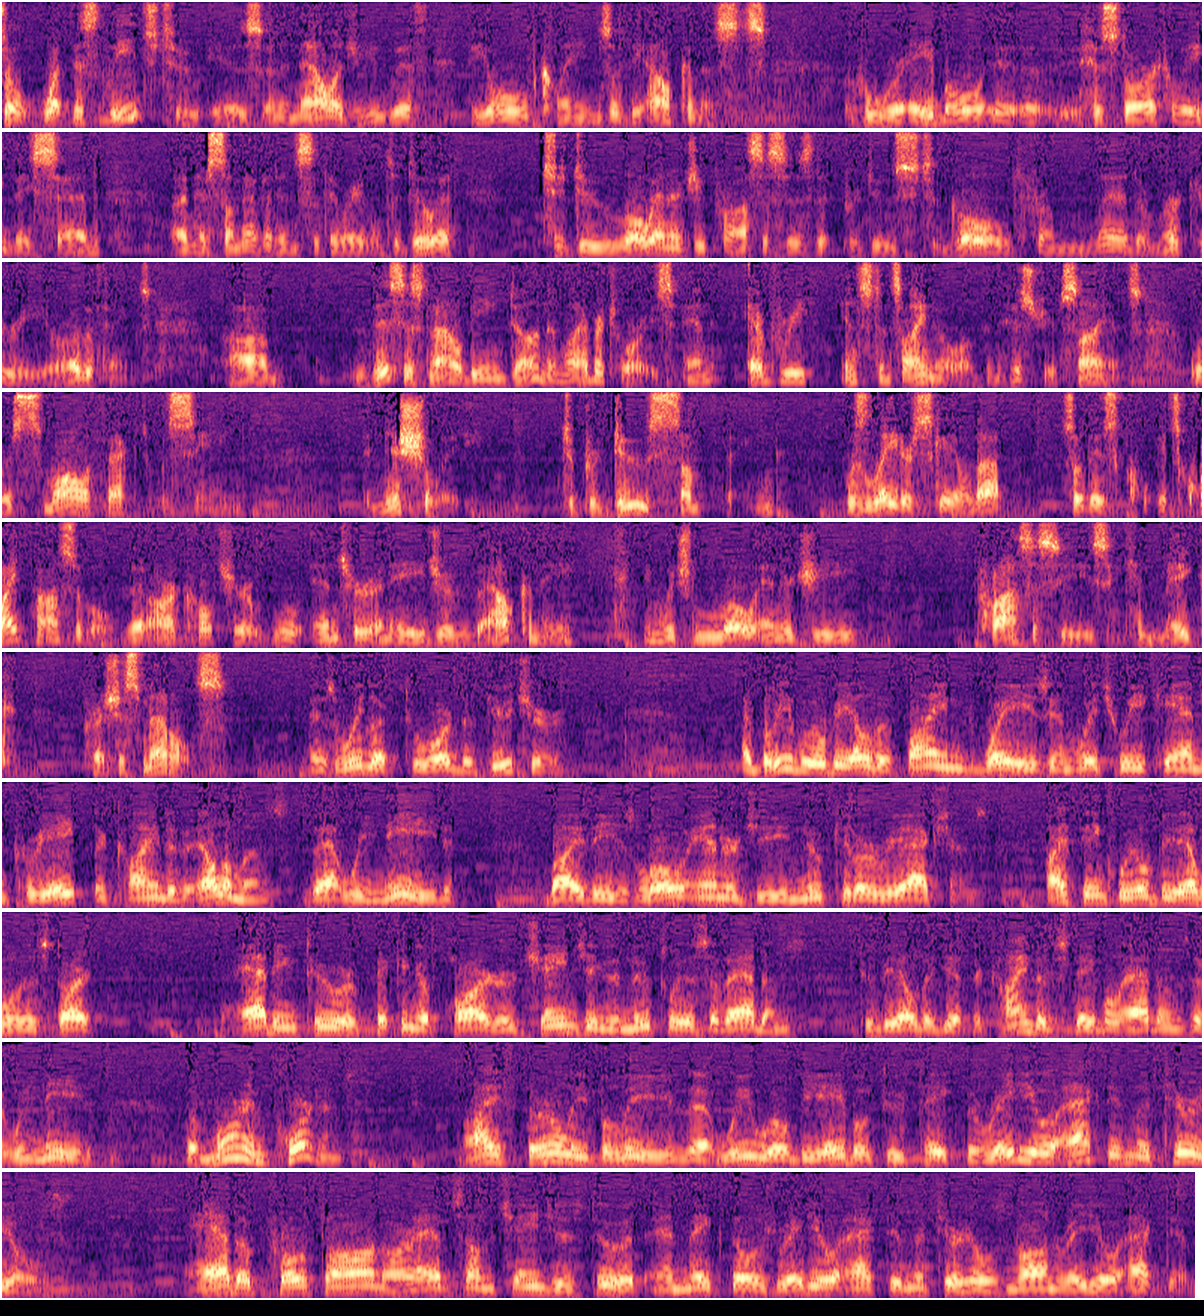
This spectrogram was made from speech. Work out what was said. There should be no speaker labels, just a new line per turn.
So what this leads to is an analogy with the old claims of the alchemists, who were able, uh, uh, historically, they said, and there's some evidence that they were able to do it, to do low energy processes that produced gold from lead or mercury or other things. Um, this is now being done in laboratories, and every instance I know of in the history of science where a small effect was seen initially to produce something was later scaled up. So it's quite possible that our culture will enter an age of alchemy in which low energy processes can make precious metals.
As we look toward the future, I believe we'll be able to find ways in which we can create the kind of elements that we need by these low energy nuclear reactions. I think we'll be able to start adding to or picking apart or changing the nucleus of atoms to be able to get the kind of stable atoms that we need. But more important, I thoroughly believe that we will be able to take the radioactive materials add a proton or add some changes to it and make those radioactive materials non-radioactive.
